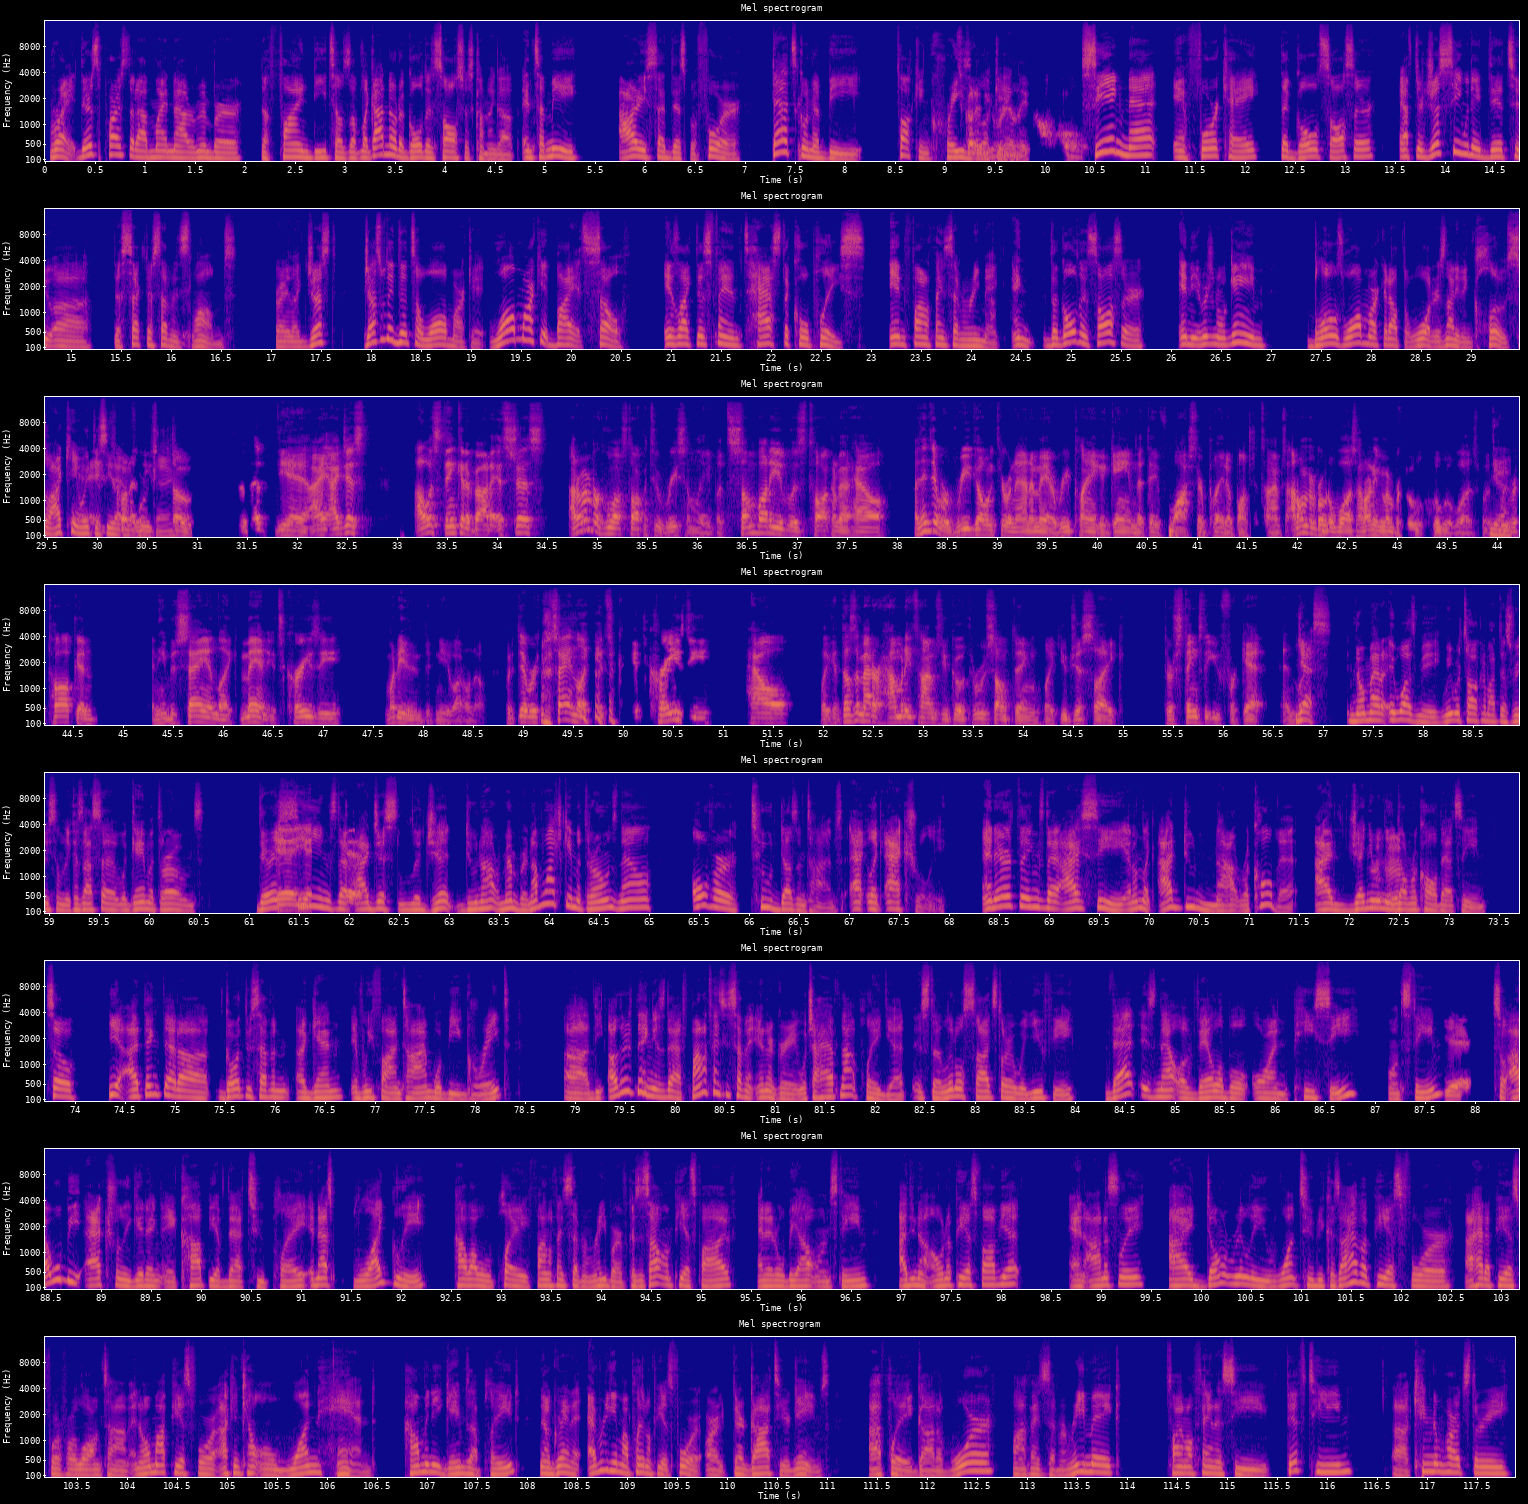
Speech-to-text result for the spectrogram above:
right? There's parts that I might not remember the fine details of. Like I know the Golden Saucer's coming up, and to me, I already said this before. That's gonna be fucking crazy looking. be really cool. seeing that in 4K, the gold saucer, after just seeing what they did to uh the Sector 7 slums, right? Like just just what they did to Wall Market. Wall Market by itself is like this fantastical place in Final Fantasy VII Remake. And the golden saucer in the original game blows Wall Market out the water. It's not even close. So I can't wait to it's see that in gonna be 4K. So, so that yeah, I, I just I was thinking about it. It's just I don't remember who I was talking to recently, but somebody was talking about how I think they were re-going through an anime or replaying a game that they've watched or played a bunch of times. I don't remember what it was. I don't even remember who, who it was, but Yeah. we were talking and he was saying like, man, it's crazy. Might have even been you, I don't know. But they were saying like it's it's crazy how like it doesn't matter how many times you go through something, like you just like there's things that you forget. And like, Yes, no matter it was me. We were talking about this recently because I said with Game of Thrones, there are Yeah, yeah, scenes that yeah. I just legit do not remember, and I've watched Game of Thrones now over two dozen times, like actually. And there are things that I see, and I'm like, I do not recall that. I genuinely Mhm. don't recall that scene. So yeah, I think that uh going through seven again, if we find time, would be great. Uh, the other thing is that Final Fantasy VII Intergrade, which I have not played yet, is the little side story with Yuffie. That is now available on PC on Steam. Yeah. So I will be actually getting a copy of that to play, and that's likely how I will play Final Fantasy VII Rebirth because it's out on PS5 and it'll be out on Steam. I do not own a PS5 yet, and honestly, I don't really want to because I have a PS4. I had a PS4 for a long time, and on my PS4, I can count on one hand how many games I played. Now, granted, every game I played on PS4 are they're god tier games. I've played God of War, Final Fantasy VII Remake, Final Fantasy 15, uh, Kingdom Hearts 3,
